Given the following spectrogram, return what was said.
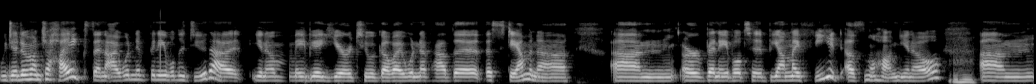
we did a bunch of hikes, and I wouldn't have been able to do that, you know, maybe a year or two ago. I wouldn't have had the the stamina um, or been able to be on my feet as long, you know. Mm-hmm. Um,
